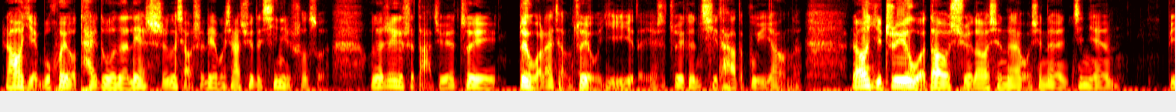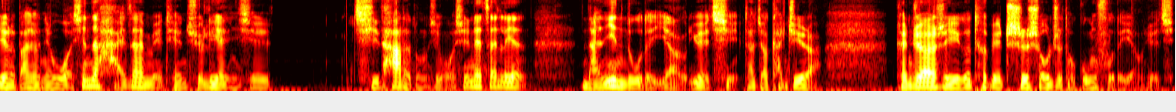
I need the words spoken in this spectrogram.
然后也不会有太多的练十个小时练不下去的心理受损。我觉得这个是打击最对我来讲最有意义的，也是最跟其他的不一样的。然后以至于我到学到现在，我现在今年毕业了八九年，我现在还在每天去练一些。其他的东西，我现在在练南印度的一样乐器，它叫 Kanjira。Kanjira 是一个特别吃手指头功夫的一样乐器。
